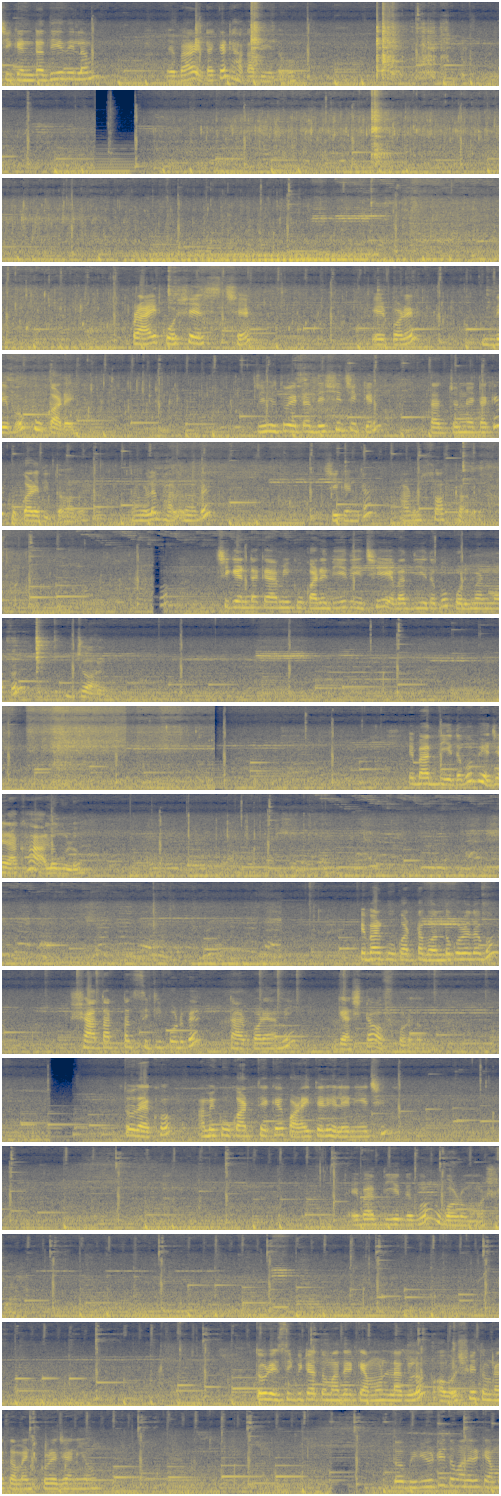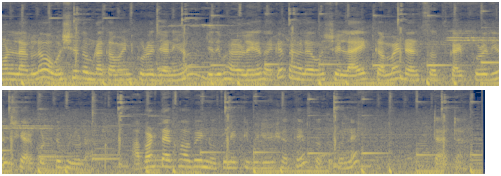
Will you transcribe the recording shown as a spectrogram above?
চিকেনটা দিয়ে দিলাম। এবার এটাকে ঢাকা দিয়ে দেবো। প্রায় কষে এসছে। এরপরে দেব কুকারে। যেহেতু এটা দেশি চিকেন, তার জন্য এটাকে কুকারে দিতে হবে। তাহলে ভালোভাবে চিকেনটা আরও সফট হবে। চিকেনটাকে আমি কুকারে দিয়ে দিয়েছি, এবার দিয়ে দেবো পরিমাণ মতো জল। এবার দিয়ে দেবো ভেজে রাখা আলুগুলো। এবার কুকারটা বন্ধ করে দেব। সাত আটটা সিটি পড়বে, তারপরে আমি গ্যাসটা অফ করে দেবো। তো দেখো, আমি কুকার থেকে কড়াইতে ঢেলে নিয়েছি। এবার দিয়ে দেব গরম মশলা। তো রেসিপিটা তোমাদের কেমন লাগল অবশ্যই তোমরা কমেন্ট করে জানিও। তো ভিডিওটি তোমাদের কেমন লাগল অবশ্যই তোমরা কমেন্ট করে জানিও। যদি ভালো লেগে থাকে তাহলে অবশ্যই লাইক কমেন্ট অ্যান্ড সাবস্ক্রাইব করে দিও। শেয়ার করতে ভুলো না। আবার দেখা হবে নতুন একটি ভিডিওর সাথে। ততক্ষণে টাটা।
